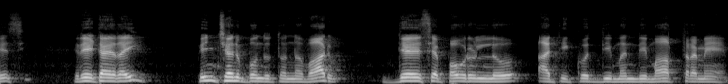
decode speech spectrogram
చేసి రిటైర్ అయి పింఛను పొందుతున్న వారు దేశ పౌరుల్లో అతి కొద్ది మంది మాత్రమే.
